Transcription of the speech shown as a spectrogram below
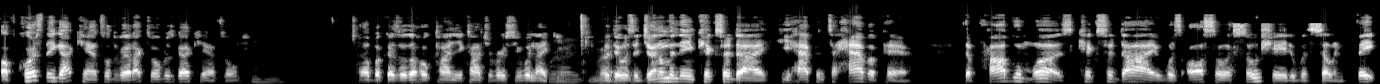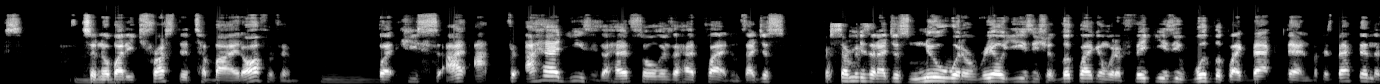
of course, they got canceled. The Red Octobers got canceled Mhm. uh, because of the whole Kanye controversy with Nike. Right. But there was a gentleman named Kicks or Die. He happened to have a pair. The problem was Kicks or Die was also associated with selling fakes, so Mhm. nobody trusted to buy it off of him. But he's I I, I had Yeezys, I had Solars, I had Platinums. I just for some reason I just knew what a real Yeezy should look like and what a fake Yeezy would look like back then. Because back then the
